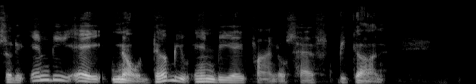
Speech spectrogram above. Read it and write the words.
So the NBA, no, WNBA finals have begun.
